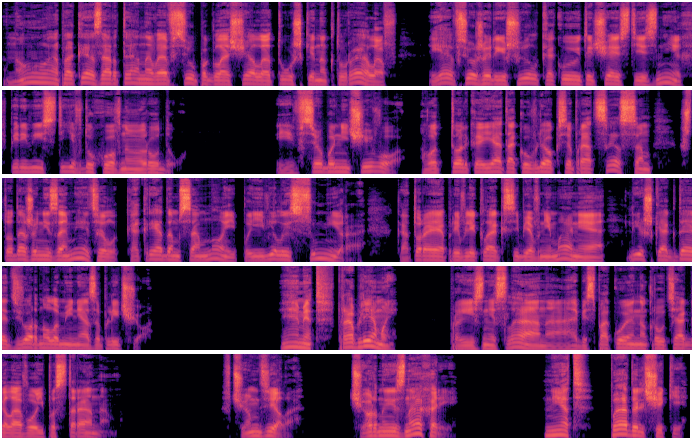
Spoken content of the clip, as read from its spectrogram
Ну, а пока Зартана вовсю поглощала тушки нактуралов, я все же решил какую-то часть из них перевести в духовную руду. И все бы ничего, вот только я так увлекся процессом, что даже не заметил, как рядом со мной появилась Сумира, которая привлекла к себе внимание, лишь когда дернула меня за плечо. «Эммет, проблемы!» — произнесла она, обеспокоенно крутя головой по сторонам. «В чем дело? Черные знахари?» «Нет, падальщики!»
